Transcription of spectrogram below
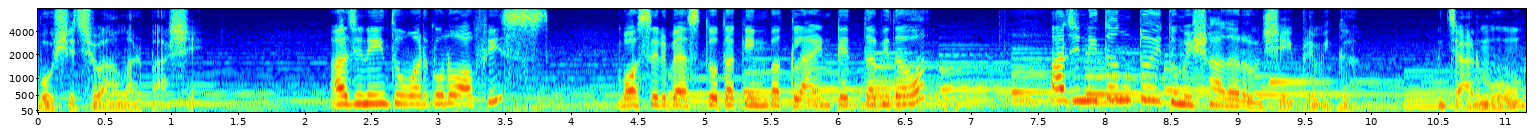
বসেছো আমার পাশে। আজ নেই তোমার কোনো অফিস, বসের ব্যস্ততা কিংবা ক্লায়েন্টের দাবি দেওয়া। আজ নিতান্তই তুমি সাধারণ সেই প্রেমিকা, যার মুখ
